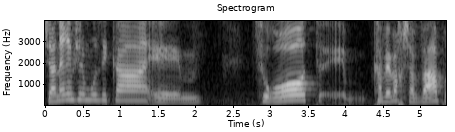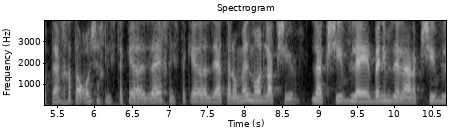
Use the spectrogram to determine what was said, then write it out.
ז'אנרים של מוזיקה, אה, צורות, אה, קווי מחשבה, פותח לך את הראש איך להסתכל על זה, איך להסתכל על זה, אתה לומד מאוד להקשיב. להקשיב, בין אם זה להקשיב ל,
